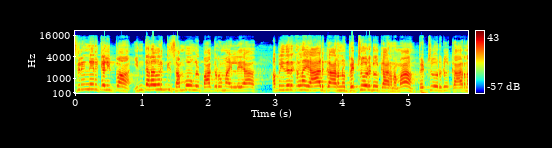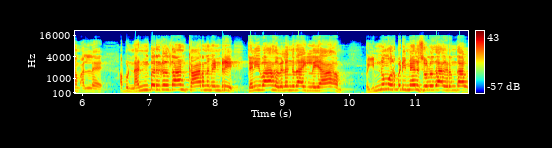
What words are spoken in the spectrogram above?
சிறுநீர் கழிப்பான். இந்த அளவிற்கு சம்பவங்கள் பார்க்குறோமா இல்லையா? அப்போ இதற்கெல்லாம் யார் காரணம்? பெற்றோர்கள் காரணமா? பெற்றோர்கள் காரணம் அல்ல. அப்போ நண்பர்கள் தான் காரணம் என்று தெளிவாக விளங்குதா இல்லையா? இப்போ இன்னும் ஒருபடி மேல் சொல்வதாக இருந்தால்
